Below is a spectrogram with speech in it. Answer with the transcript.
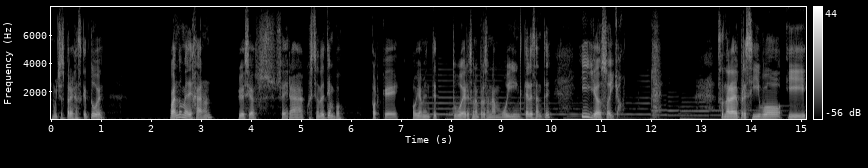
Muchas parejas que tuve, cuando me dejaron, yo decía, será cuestión de tiempo. Porque obviamente tú eres una persona muy interesante y yo soy yo sonará depresivo y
